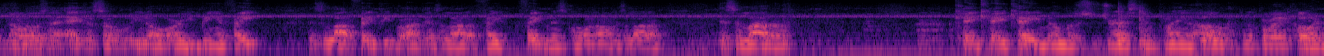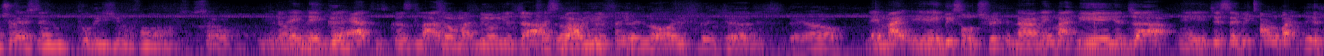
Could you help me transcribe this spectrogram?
you know what I'm saying, action? So you know, are you being fake? There's a lot of fake people out there. There's a lot of fake fakeness going on. There's a lot of it's a lot of KKK members dressed in plain Uh, clothing The plain or clothes. dressed in police uniforms. So you know, they they good the- actors because a lot of them might be on your job, They smiling in your lawyers, face. they lawyers, they judges, they all. They might they be so tricky now. They might be in your job, and it just say we talking about this.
